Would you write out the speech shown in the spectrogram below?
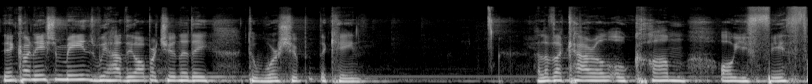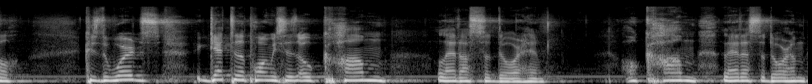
the incarnation means we have the opportunity to worship the King. I love that carol, Oh come, all you faithful. Because the words get to the point where he says, Oh come, let us adore him. Oh come, let us adore him.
